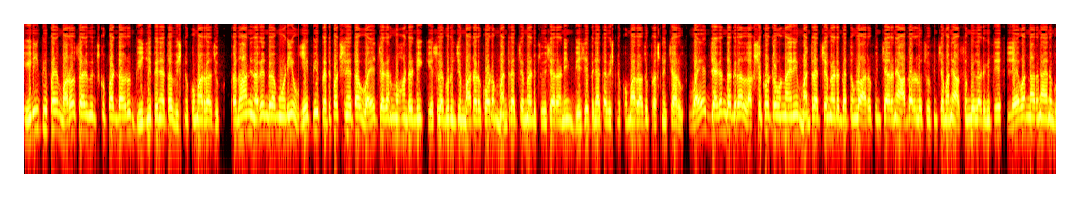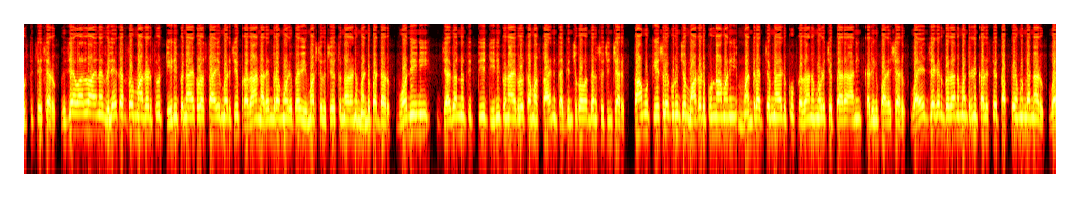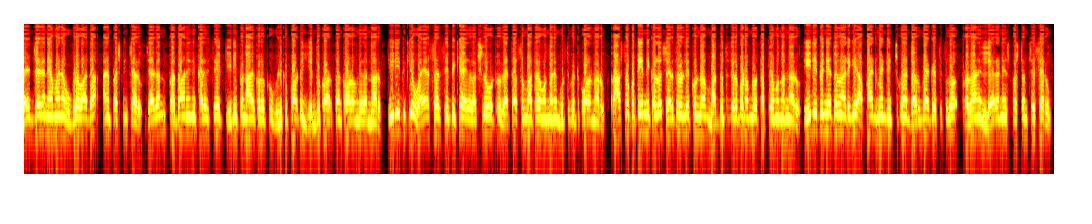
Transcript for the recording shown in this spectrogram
టీడీపీపై మరోసారి విరుచుకుపడ్డారు బీజేపీ నేత విష్ణుకుమార్ రాజు ప్రధాని నరేంద్ర మోడీ ఏపీ ప్రతిపక్ష నేత వైఎస్ జగన్మోహన్ రెడ్డి కేసుల గురించి మాట్లాడుకోవడం మంత్రి అచ్చెన్నాయుడు చూశారని బీజేపీ నేత విష్ణుకుమార్ రాజు ప్రశ్నించారు. వైఎస్ జగన్ దగ్గర లక్ష కోట్లు ఉన్నాయని మంత్రి అచ్చెన్నాయుడు గతంలో ఆరోపించారని ఆధారాలు చూపించమని అసెంబ్లీలో అడిగితే లేవన్నారని ఆయన గుర్తు చేశారు. విజయవాడలో ఆయన విలేకరులతో మాట్లాడుతూ టీడీపీ నాయకుల స్థాయి మరిచి ప్రధాని నరేంద్ర మోడీపై విమర్శలు చేస్తున్నారని మండిపడ్డారు. మోదీని జగన్ను తిట్టి టీడీపీ నాయకులు తమ స్థాయిని తగ్గించుకోవద్దని సూచించారు. తాము కేసుల గురించి మాట్లాడుకున్నామని మంత్రి అచ్చెన్నాయుడుకు ప్రధాని మోడీ చెప్పారా అని కడిగి పాడేశారు వైఎస్ జగన్ ప్రధానమంత్రిని కలిస్తే తప్పేముందన్నారు. వైఎస్ జగన్ ఏమైనా ఉగ్రవాద అని ప్రశ్నించారు. జగన్ ప్రధానిని కలిస్తే టీడీపీ నాయకులకు ఉలికిపాటు ఎందుకు అర్థం కావడం లేదన్నారు. టీడీపీకి వైఎస్ఆర్సీపీకి ఐదు లక్షల ఓట్లు వ్యత్యాసం మాత్రమే ఉందని గుర్తుపెట్టుకోవాలన్నారు. రాష్ట్రపతి ఎన్నికల్లో షరతులు లేకుండా మద్దతు తెలపడంలో తప్పేముందన్నారు. టీడీపీ నేతలను అడిగి అపాయింట్మెంట్ ఇచ్చుకు దౌర్భాగ్య స్థితిలో ప్రధాని లేరని స్పష్టం చేశారు.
